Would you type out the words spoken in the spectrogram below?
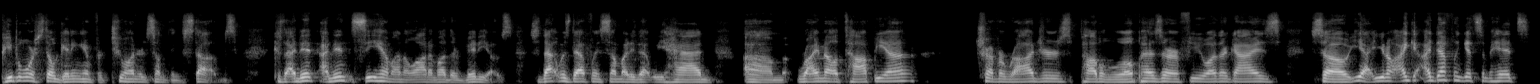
people were still getting him for 200 something stubs because I didn't I didn't see him on a lot of other videos. So that was definitely somebody that we had. Um, Raimel Tapia, Trevor Rogers, Pablo Lopez are a few other guys. So yeah, you know, I, I definitely get some hits.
